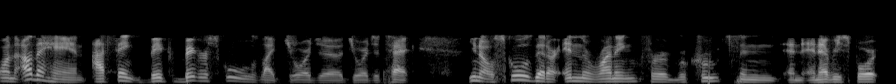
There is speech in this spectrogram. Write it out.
on the other hand, I think big, bigger schools like Georgia, Georgia Tech, you know, schools that are in the running for recruits and and, and every sport,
